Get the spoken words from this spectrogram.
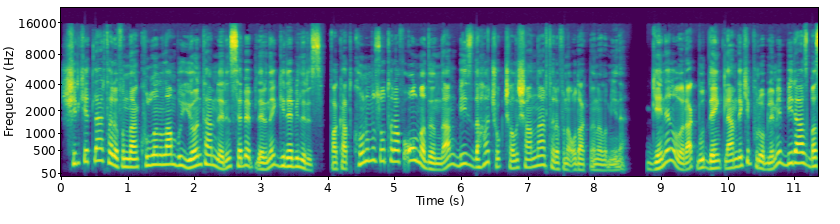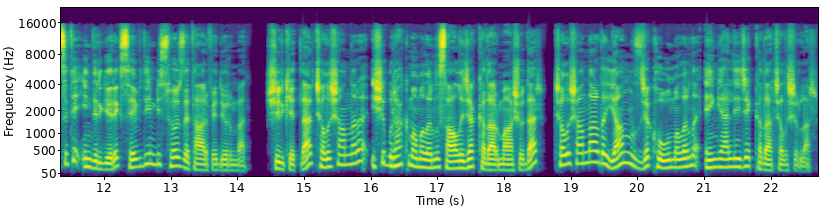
Şirketler tarafından kullanılan bu yöntemlerin sebeplerine girebiliriz. Fakat konumuz o taraf olmadığından biz daha çok çalışanlar tarafına odaklanalım yine. Genel olarak bu denklemdeki problemi biraz basite indirgeyerek sevdiğim bir sözle tarif ediyorum ben. Şirketler çalışanlara işi bırakmamalarını sağlayacak kadar maaş öder, çalışanlar da yalnızca kovulmalarını engelleyecek kadar çalışırlar.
